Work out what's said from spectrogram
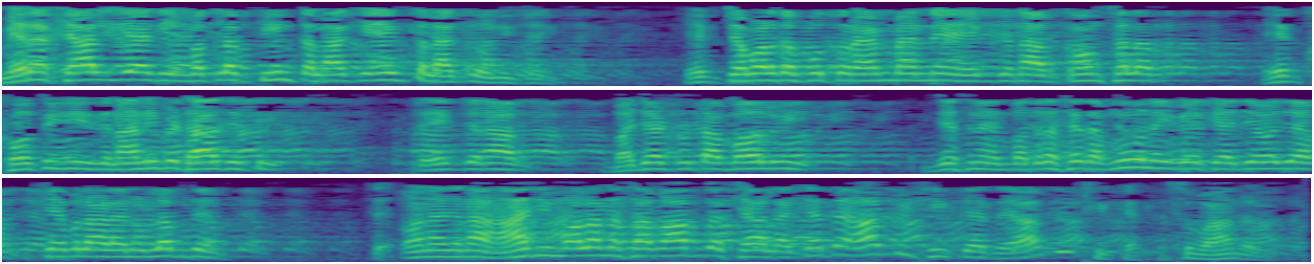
میرا خیال یہ ہے کہ مطلب تین طلاقیں ایک طلاقیں ہونی چاہیے۔ ایک چبڑ کا پتر ایم این اے، ایک جناب کاؤنسلر ایک کھوتی جی زنانی بٹھا دی تھی ایک جناب بجٹ ٹوٹا مولوی جس نے مدرسے کا منہ نہیں ویکیا جو کیبل والے لب دیں انہیں جناب ہاں جی مولانا صاحب، آپ کا خیال ہے۔ کہتے آپ بھی ٹھیک کہتے آپ بھی ٹھیک کہتے سبحان اللہ۔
